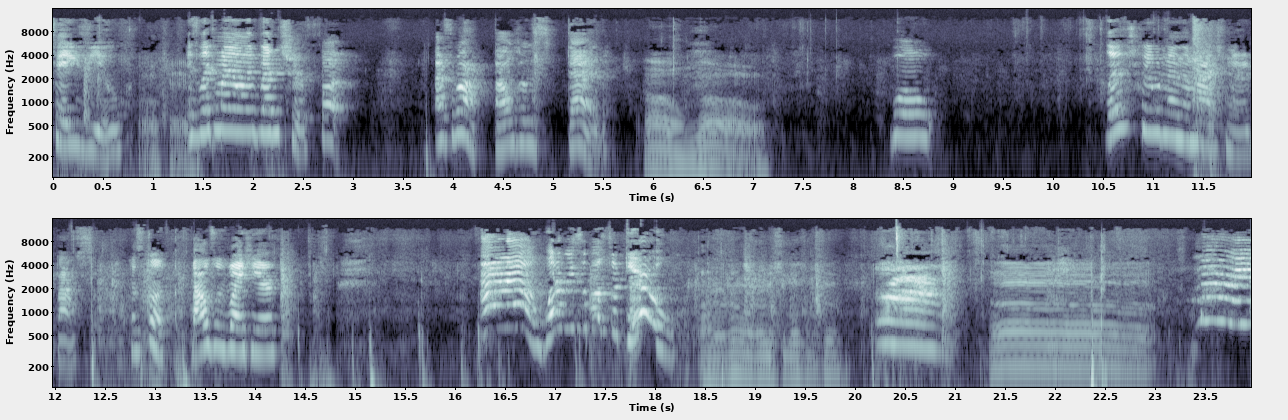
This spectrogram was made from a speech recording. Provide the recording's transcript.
save you. Okay. It's like my own adventure, but I forgot Bowser's dead. Oh no. Well, let's play with an imaginary Bowser. Let's look, Bowser's right here. Know. What are we supposed to do? I don't know what are we supposed to do. Uh, Mario!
